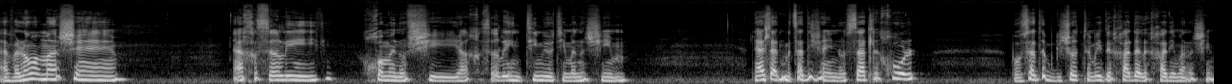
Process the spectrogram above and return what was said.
אבל לא ממש... אה, היה חסר לי חום אנושי, היה חסר לי אינטימיות עם אנשים. לאט לאט מצאתי שאני נוסעת לחו"ל, ועושה את הפגישות תמיד אחד על אחד עם אנשים.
